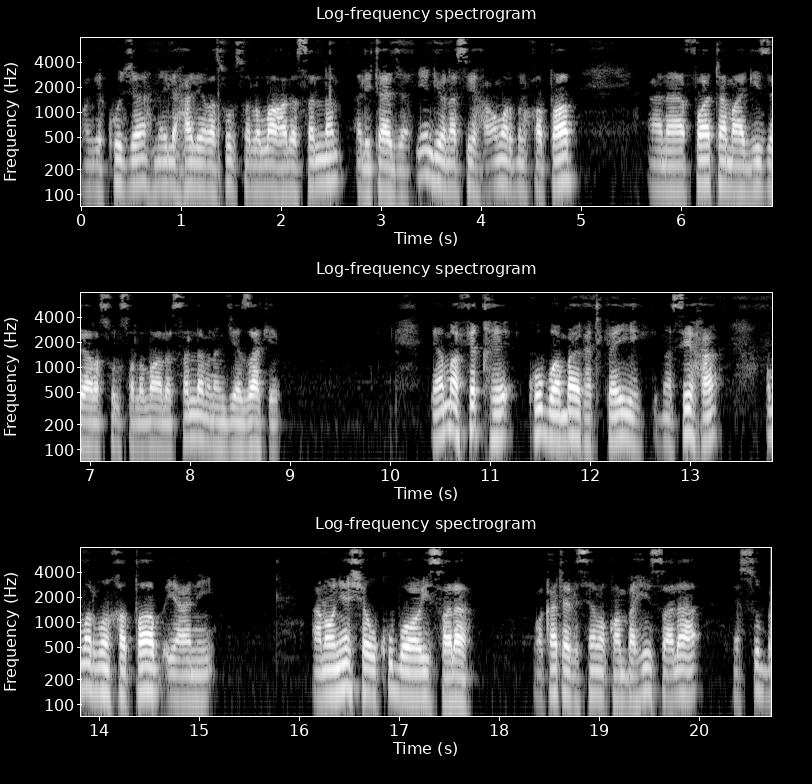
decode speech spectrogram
wangekuja na ile hali ya Rasul sallallahu alaihi wasallam alitaja. Hii ndio nasiha Umar bin Khattab anafuata maagizo ya Rasul sallallahu alaihi wasallam na njia zake. Yama fiqh kubwa ambayo katika hii nasiha Umar bin Khattab yani anaonyesha ukubwa wa hii sala. Wakati alisema kwamba hii sala ya subh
